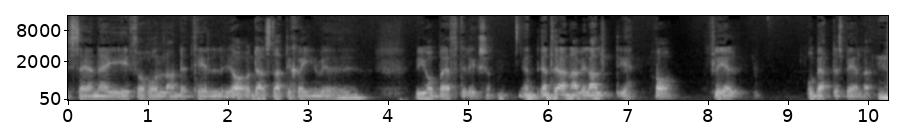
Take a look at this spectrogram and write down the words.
säga nej i förhållande till ja, den strategin vi, vi jobbar efter liksom. En, en tränare vill alltid ha fler och bättre spelare. Mm.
